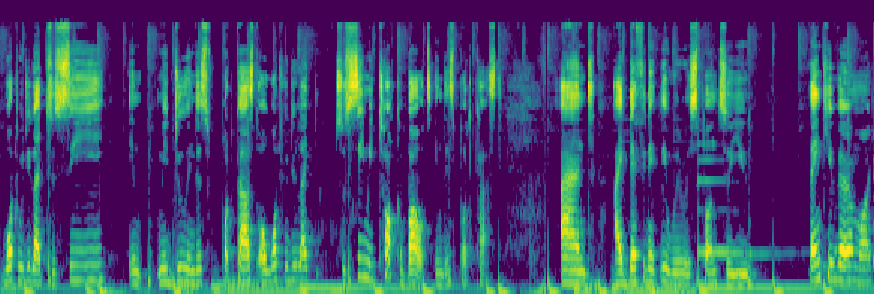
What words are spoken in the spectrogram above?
What would you like to see? in me do in this podcast or what would you like to see me talk about in this podcast and i definitely will respond to you thank you very much.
